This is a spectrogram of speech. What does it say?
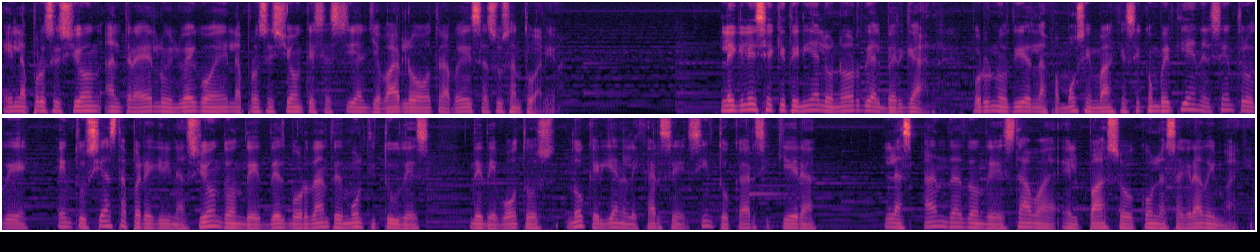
En la procesión al traerlo y luego en la procesión que se hacía al llevarlo otra vez a su santuario. La iglesia que tenía el honor de albergar por unos días la famosa imagen se convertía en el centro de entusiasta peregrinación donde desbordantes multitudes de devotos no querían alejarse sin tocar siquiera las andas donde estaba el paso con la sagrada imagen.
